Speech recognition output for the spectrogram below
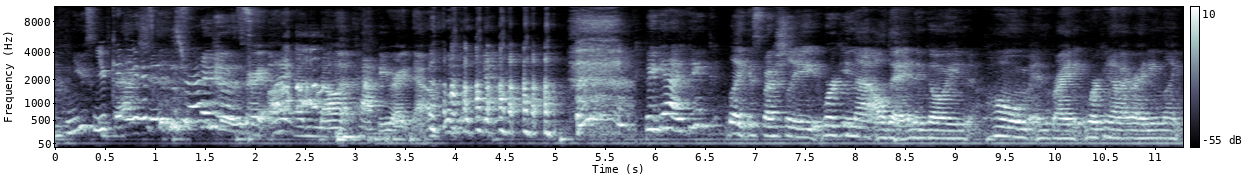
"You can use You can use contractions." Was. I am not happy right now. but yeah, I think like especially working that all day and then going home and writing, working on my writing, like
